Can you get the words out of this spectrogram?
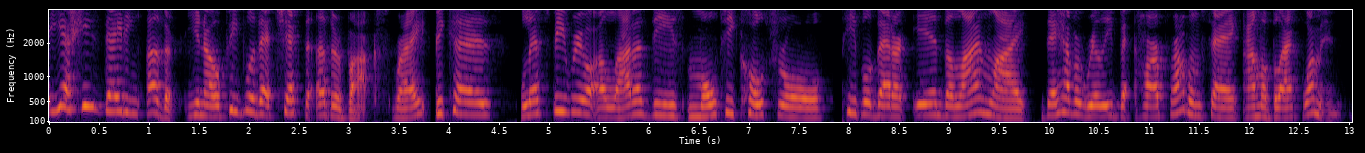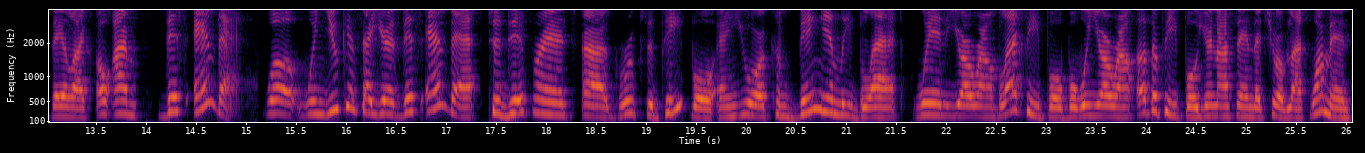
yeah, he's dating other, you know, people that check the other box, right? Because let's be real, a lot of these multicultural people that are in the limelight, they have a really hard problem saying, I'm a black woman. They're like, oh, I'm this and that. Well, when you can say you're this and that to different uh, groups of people and you are conveniently black when you're around black people, but when you're around other people, you're not saying that you're a black woman,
